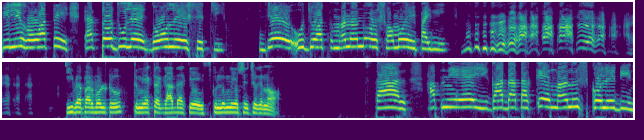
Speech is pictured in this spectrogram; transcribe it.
দিল্লি হওয়াতে যে মানানোর সময় পাইনি। কি ব্যাপার বলটু? তুমি একটা গাদাকে স্কুলে নিয়ে এসেছ কেন? স্যার আপনি এই গাদাটাকে মানুষ করে দিন।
